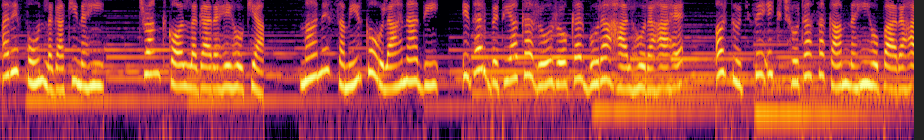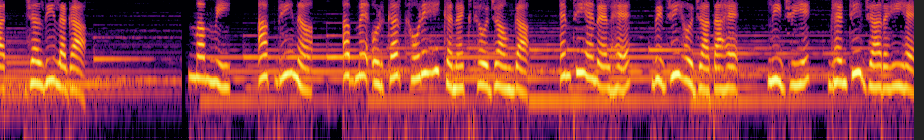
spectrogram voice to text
अरे फ़ोन लगा कि नहीं? ट्रंक कॉल लगा रहे हो क्या? माँ ने समीर को उलाहना दी, इधर बिटिया का रो रो कर बुरा हाल हो रहा है, और तुझसे एक छोटा सा काम नहीं हो पा रहा, जल्दी लगा। मम्मी, आप भी न, अब मैं उड़कर थोड़े ही कनेक्ट हो जाऊँगा। एम टी एन एल है बिज़ी हो जाता है। लीजिए, घंटी जा रही है।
